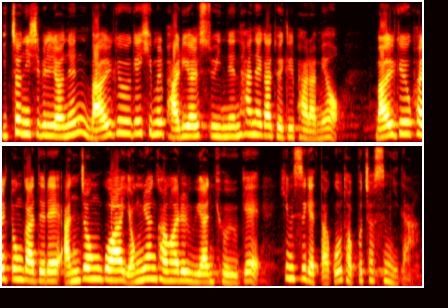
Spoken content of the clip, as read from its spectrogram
2021년은 마을교육의 힘을 발휘할 수 있는 한 해가 되길 바라며 마을교육 활동가들의 안정과 역량 강화를 위한 교육에 힘쓰겠다고 덧붙였습니다.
